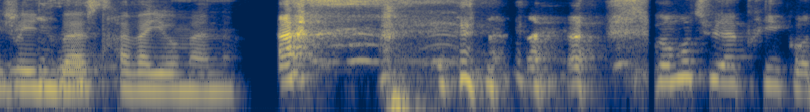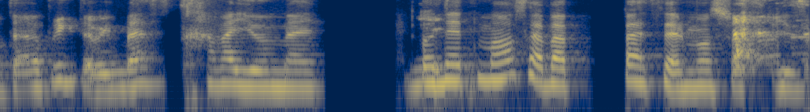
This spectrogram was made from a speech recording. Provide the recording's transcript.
J'ai une base travailloman. Comment tu l'as pris quand tu as appris que tu avais une base travailloman? Honnêtement, ça va pas tellement surprise.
